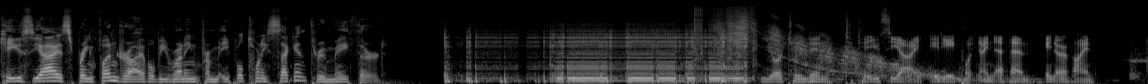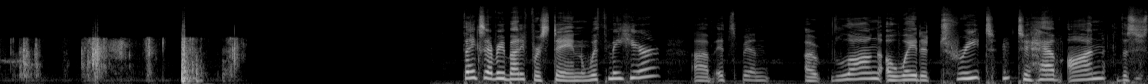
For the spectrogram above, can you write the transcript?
KUCI's Spring Fund Drive will be running from April 22nd through May 3rd. You're tuned in to KUCI 88.9 FM in Irvine. Thanks everybody for staying with me here. Uh, it's been a long awaited treat to have on the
